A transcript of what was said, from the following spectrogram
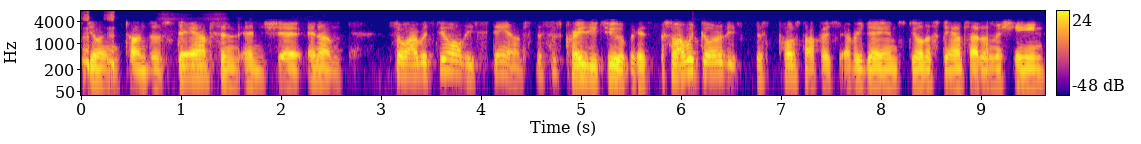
stealing tons of stamps and and shit. And um so I would steal all these stamps. This is crazy too, because so I would go to these this post office every day and steal the stamps out of the machine.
